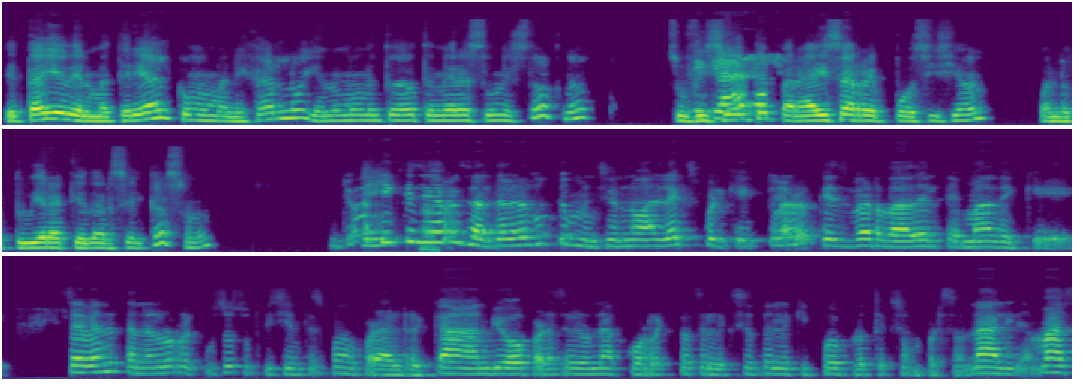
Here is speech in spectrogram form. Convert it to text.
detalle del material, cómo manejarlo y en un momento dado tener hasta un stock, ¿no? Suficiente para esa reposición cuando tuviera que darse el caso, ¿no? Yo aquí quería resaltar algo que mencionó Alex, porque claro que es verdad el tema de que se deben de tener los recursos suficientes como para el recambio, para hacer una correcta selección del equipo de protección personal y demás.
